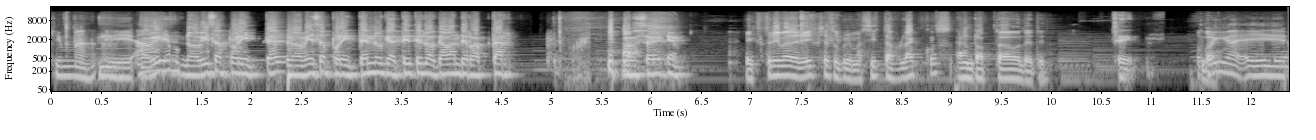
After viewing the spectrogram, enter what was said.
¿Quién más? Eh, Nos ah, ya, pues, nos avisan por interno, nos avisan por interno que a Tete lo acaban de raptar. No se sabe quién. Extrema derecha, supremacistas blancos han raptado a Tete. Sí. Oiga, eh, ¿qué? Eh,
